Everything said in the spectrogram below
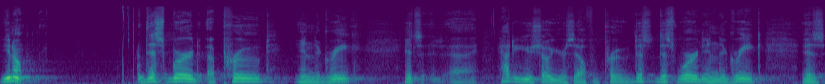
You know, this word approved in the Greek, it's uh, how do you show yourself approved? This, this word in the Greek is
